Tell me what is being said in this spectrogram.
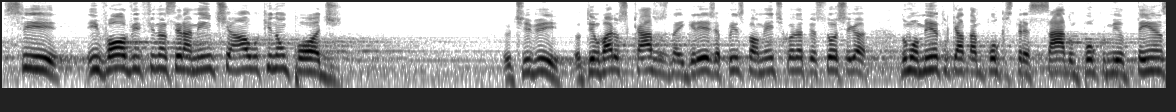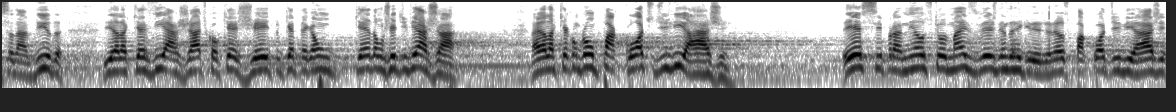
se envolve financeiramente algo que não pode, eu tive, eu tenho vários casos na igreja, principalmente quando a pessoa chega no momento que ela está um pouco estressada, um pouco meio tensa na vida, e ela quer viajar de qualquer jeito, quer pegar um, quer dar um jeito de viajar. Aí ela quer comprar um pacote de viagem. Esse para mim é os que eu mais vejo dentro da igreja, né? Os pacotes de viagem.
